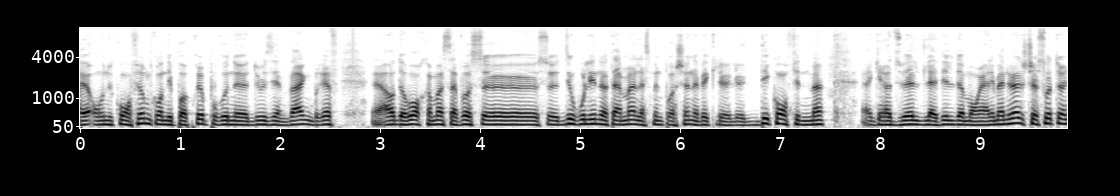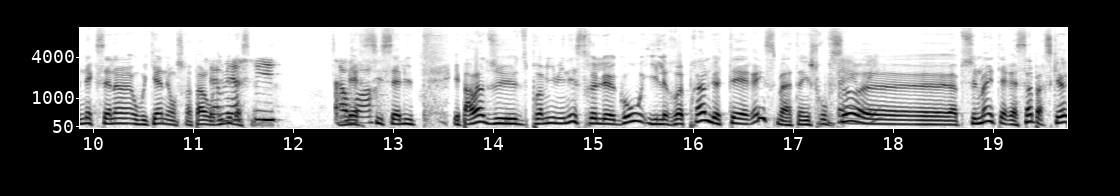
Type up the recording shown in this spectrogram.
euh, on nous confirme qu'on n'est pas prêt pour une deuxième vague. Bref, euh, hâte de voir comment ça va se, se dérouler, notamment la semaine prochaine avec le, le déconfinement euh, graduel de la ville de Montréal. Emmanuel, je te souhaite un excellent week-end et on se reparle au début de la semaine. Merci. Au revoir. Merci, salut. Et parlant du, du premier ministre Legault, il reprend le terrain ce matin. Je trouve ça Ben oui. euh, absolument intéressant parce que,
